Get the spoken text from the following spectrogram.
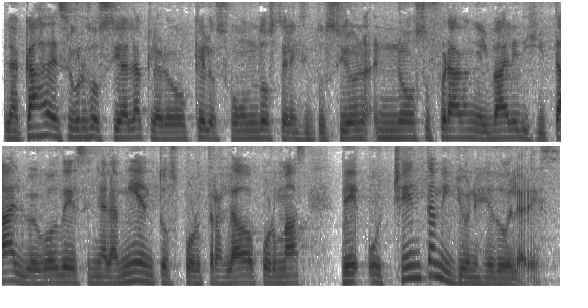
La Caja de Seguro Social aclaró que los fondos de la institución no sufragan el vale digital luego de señalamientos por traslado por más de 80 millones de dólares.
